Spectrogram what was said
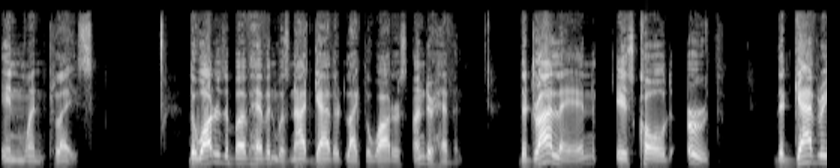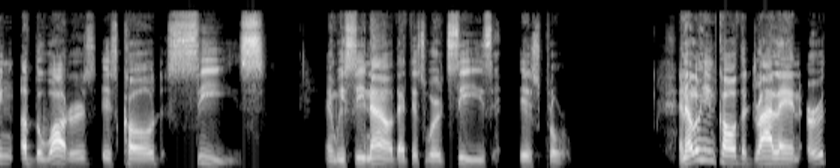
in one place. The waters above heaven was not gathered like the waters under heaven. The dry land is called earth. The gathering of the waters is called seas. And we see now that this word seas is plural. And Elohim called the dry land earth,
